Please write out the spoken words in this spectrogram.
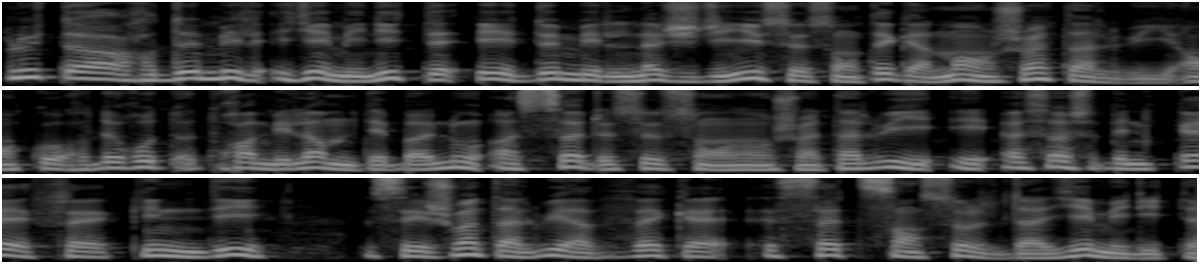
Plus tard, 2000 Yéménites et 2000 Najdi se sont également joints à lui. En cours de route, 3000 hommes des Banu Assad se sont joints à lui et Assash bin Kaif Kindi s'est joint à lui avec 700 soldats yéménites.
